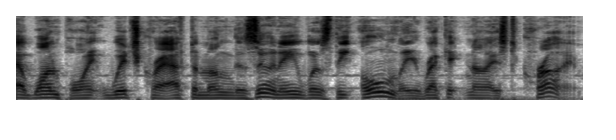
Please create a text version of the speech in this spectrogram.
At one point, witchcraft among the Zuni was the only recognized crime.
